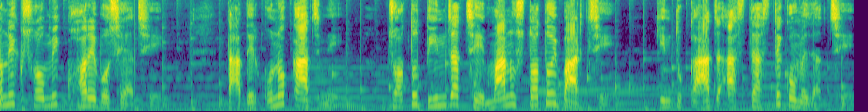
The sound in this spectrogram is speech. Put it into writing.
অনেক শ্রমিক ঘরে বসে আছে। তাদের কোনো কাজ নেই। যত দিন যাচ্ছে, মানুষ ততই বাড়ছে। কিন্তু কাজ আস্তে আস্তে কমে যাচ্ছে।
